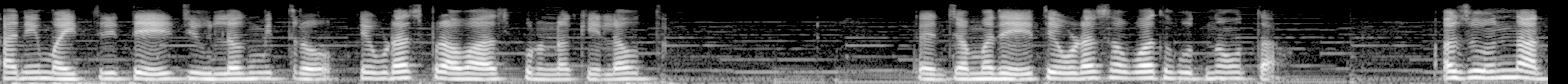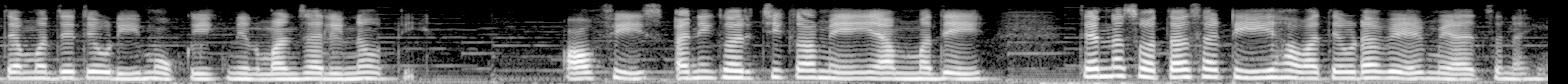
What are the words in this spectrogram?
आणि मैत्री ते जीवलग मित्र एवढाच प्रवास पूर्ण केला होता. त्यांच्यामध्ये तेवढा संवाद होत नव्हता. अजून नात्यामध्ये तेवढी मोकळीक निर्माण झाली नव्हती. ऑफिस आणि घरची कामे यामध्ये त्यांना स्वतःसाठी हवा तेवढा वेळ मिळायचा नाही.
